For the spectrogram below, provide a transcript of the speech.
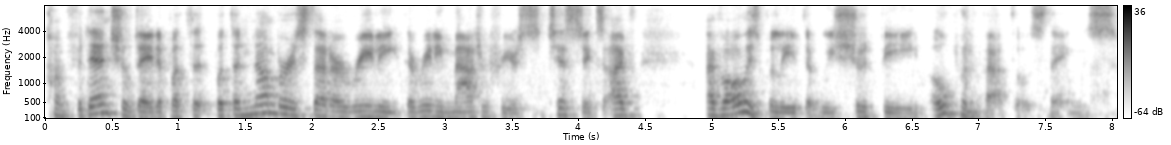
confidential data, but the but the numbers that are really that really matter for your statistics. I've I've always believed that we should be open about those things.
